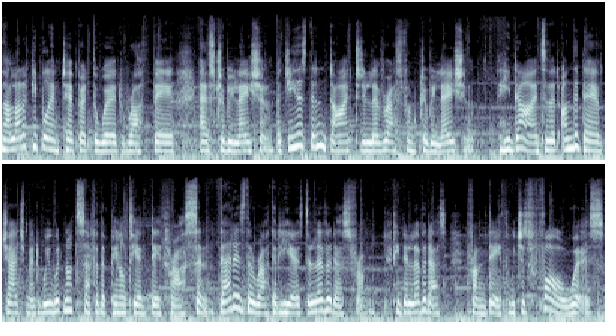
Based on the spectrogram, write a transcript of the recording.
Now, a lot of people interpret the word wrath there as tribulation, but Jesus didn't die to deliver us from tribulation. He died so that on the day of judgment we would not suffer the penalty of death for our sin. That is the wrath that He has delivered us from. He delivered us from death, which is far worse.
